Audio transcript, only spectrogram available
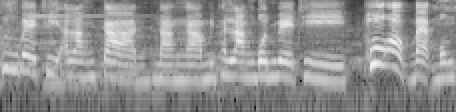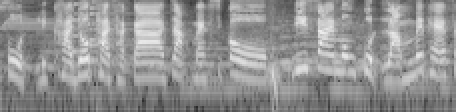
คือเวทีอลังการ นางงามมีพลังบนเวที ผู้ออกแบบมงกุฎลิคาโดพาทากาจากเม็กซิโก ดีไซน์มงกุฎล้ำไม่แพ้แฟ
